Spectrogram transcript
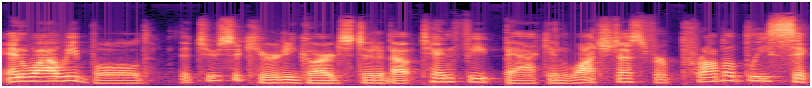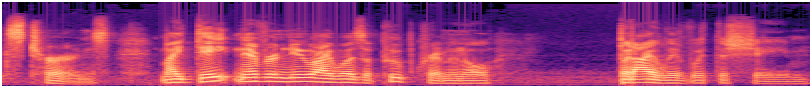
and while we bowled, the two security guards stood about 10 feet back and watched us for probably six turns. My date never knew I was a poop criminal, but I live with the shame.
